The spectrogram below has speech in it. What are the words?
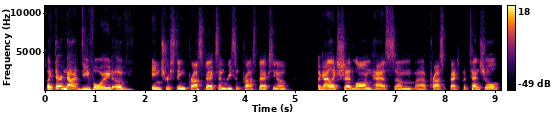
like they're not devoid of interesting prospects and recent prospects. You know, a guy like Shed Long has some uh, prospect potential.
